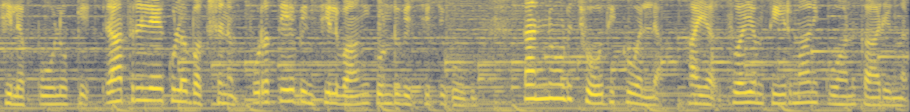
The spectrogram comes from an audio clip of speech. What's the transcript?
ചിലപ്പോഴൊക്കെ രാത്രിയിലേക്കുള്ള ഭക്ഷണം പുറത്തെ ബെഞ്ചിൽ വാങ്ങിക്കൊണ്ടു വെച്ചിട്ട് പോകും. തന്നോട് ചോദിക്കുവല്ല അയാൾ സ്വയം തീരുമാനിക്കുവാണ് കാര്യങ്ങൾ.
